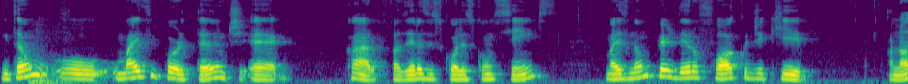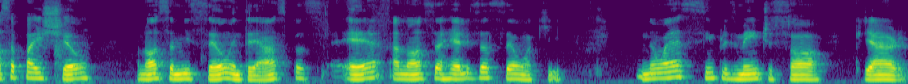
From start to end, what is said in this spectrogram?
Então, o, o mais importante é, claro, fazer as escolhas conscientes, mas não perder o foco de que a nossa paixão, nossa missão, entre aspas, é a nossa realização aqui. Não é simplesmente só criar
